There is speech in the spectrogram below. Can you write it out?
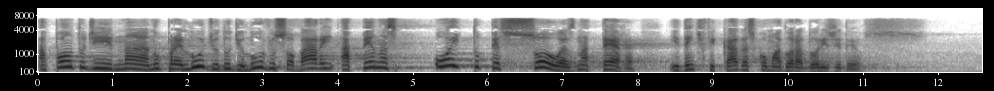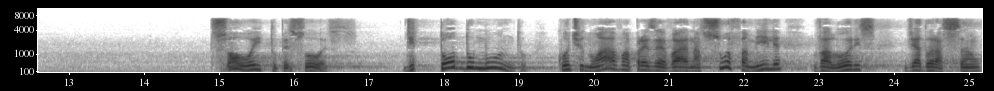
a ponto de, na, no prelúdio do dilúvio, sobrarem apenas oito pessoas na terra identificadas como adoradores de Deus. Só oito pessoas de todo o mundo continuavam a preservar na sua família valores de adoração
